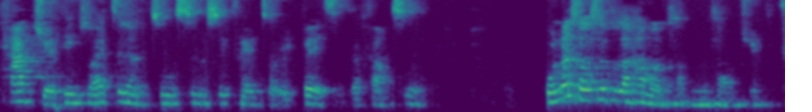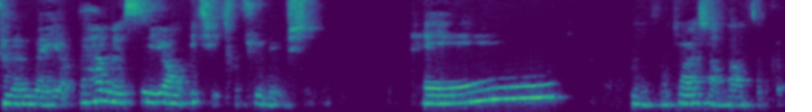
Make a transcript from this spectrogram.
他决定说，哎，这个猪是不是可以走一辈子的方式？我那时候是不知道他们同不同居，可能没有，但他们是用一起出去旅行。嘿，嗯，我突然想到这个，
